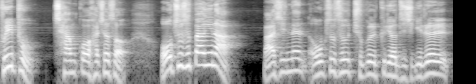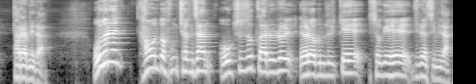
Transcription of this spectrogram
구입 후 참고하셔서 옥수수 빵이나 맛있는 옥수수 죽을 끓여 드시기를 바랍니다. 오늘은 강원도 홍천산 옥수수 가루를 여러분들께 소개해 드렸습니다.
